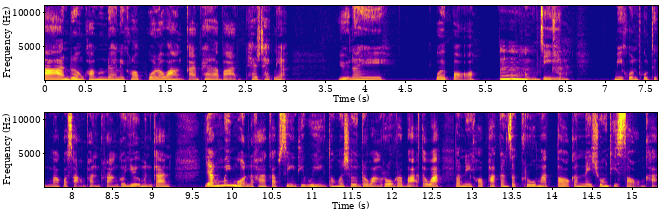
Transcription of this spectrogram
ต้านเรื่องของความรุนแรงในครอบครัวระหว่างการแพร่ระบาดแฮชแท็กเนี่ยอยู่ในเว่ยป๋ออมของจีน มีคนพูดถึงมากกว่า 3,000 ครั้งก็เยอะเหมือนกัน ยังไม่หมดนะคะ กับสิ่งที่ผู้หญิงต้องเผชิญระหว่างโรคระบาดแต่ว่าตอนนี้ขอพักกันสักครู่มาต่อกันในช่วงที่ 2 ค่ะ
